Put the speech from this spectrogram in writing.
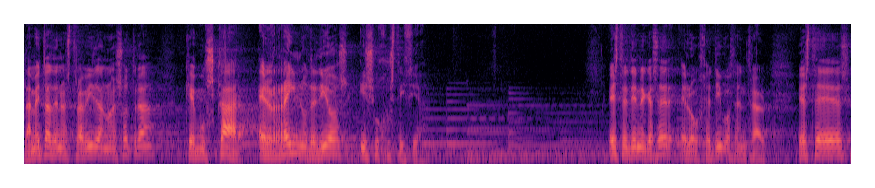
La meta de nuestra vida no es otra que buscar el reino de Dios y su justicia. Este tiene que ser el objetivo central. Este es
